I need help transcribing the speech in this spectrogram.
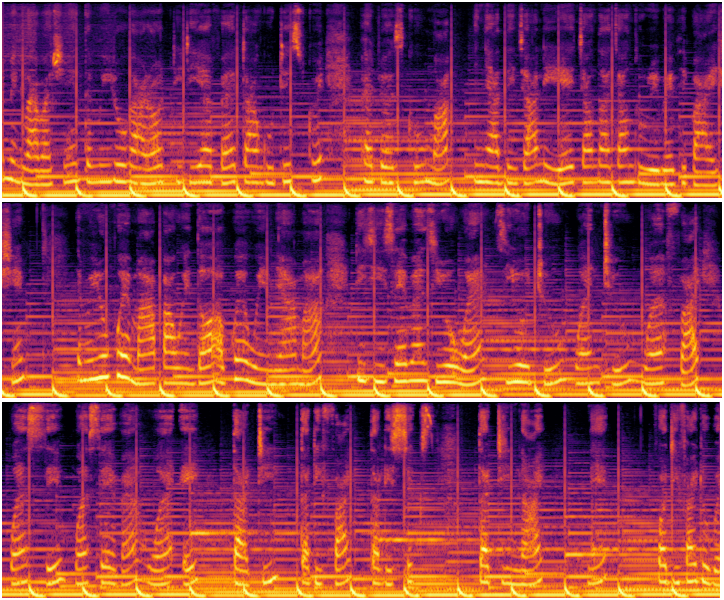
လေးမင်္ဂလာပါရှင်။သမီးတို့ကတော့ TTF ဘက်တောင်ကူ District Federal School မှာပညာသင်ကြားနေတဲ့ကျောင်းသားကျောင်းသူတွေပဲဖြစ်ပါတယ်ရှင်။သမီးတို့ဖွဲ့မှာပါဝင်သောအဖွဲ့ဝင်များမှာ TG701 02 12 15 16 17 18 30 35 36 39နဲ့45တို့ပဲ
